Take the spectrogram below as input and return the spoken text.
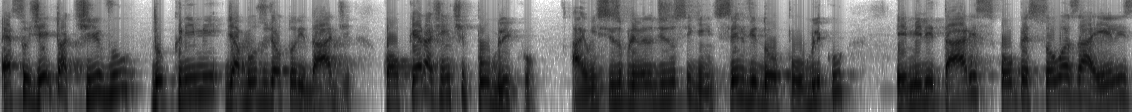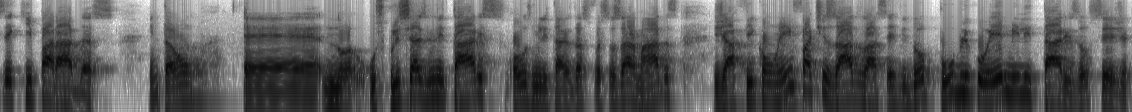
é sujeito ativo do crime de abuso de autoridade qualquer agente público. Aí o inciso primeiro diz o seguinte: servidor público e militares ou pessoas a eles equiparadas então, é, no, os policiais militares ou os militares das Forças Armadas já ficam enfatizados lá, servidor público e militares, ou seja,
